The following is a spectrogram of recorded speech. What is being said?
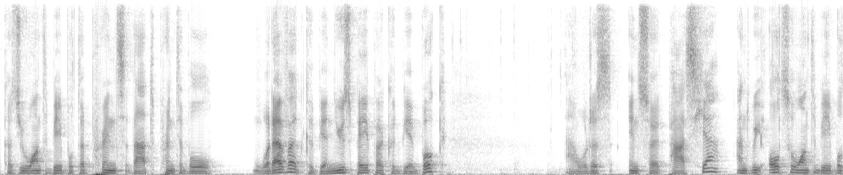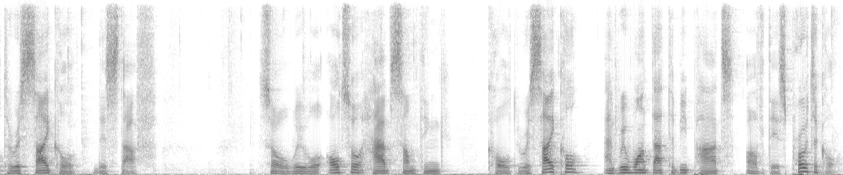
because you want to be able to print that printable whatever. It could be a newspaper, it could be a book. And we'll just insert pass here. And we also want to be able to recycle this stuff. So we will also have something called recycle and we want that to be part of this protocol.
